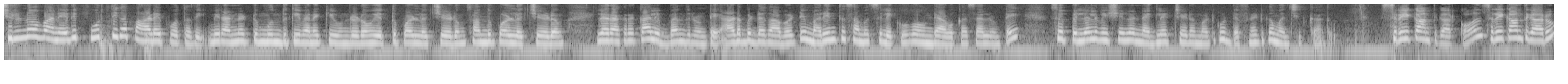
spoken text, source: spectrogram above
చిరునవ్వు అనేది పూర్తిగా పాడైపోతుంది. మీరు అన్నట్టు ముందుకి వెనక్కి ఉండడం ఎత్తుపళ్ళు వచ్చేయడం సందుపళ్ళు వచ్చేయడం ఇలా రకరకాల ఇబ్బందులు ఉంటాయి ఆడబిడ్డ కాబట్టి మరింత సమస్యలు ఎక్కువగా ఉండే అవకాశాలు ఉంటాయి సో పిల్లల విషయంలో నెగ్లెక్ట్ చేయడం మటుకు డెఫినెట్గా మంచిది కాదు. శ్రీకాంత్ garu call. Srikanth garu?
